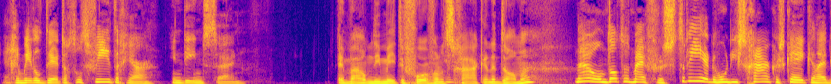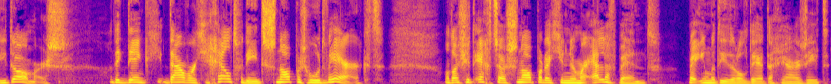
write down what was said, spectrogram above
En gemiddeld 30 tot 40 jaar in dienst zijn. En waarom die metafoor van het schaken en het dammen? Nou, omdat het mij frustreerde hoe die schakers keken naar die dammers. Want ik denk, daar wordt je geld verdiend. Snap eens hoe het werkt. Want als je het echt zou snappen dat je nummer 11 bent... bij iemand die er al 30 jaar zit,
